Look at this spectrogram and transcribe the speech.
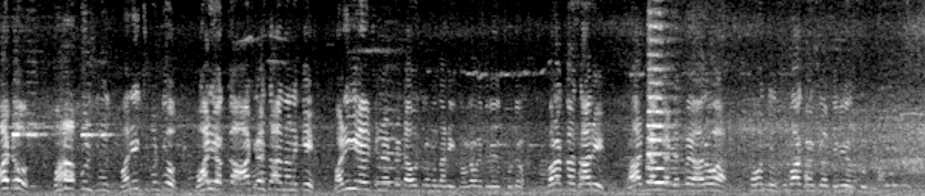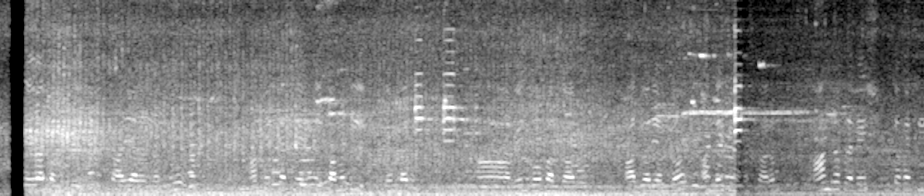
పాటు మహాపురుషులు స్మరించుకుంటూ వారి యొక్క ఆశయ సాధనకి పని అవసరం ఉందని ఈ సందర్భంగా తెలియజేసుకుంటూ మరొకసారి రాజ్యాంగ డెబ్బై ఆరవ సంవత్సరం శుభాకాంక్షలు తెలియజేసుకుంటున్నాను. కార్యాలయం అంబేద్కర్ కమిటీ మెంబర్ వేణుగోపాల్ గారు ఆధ్వర్యంలో అందరికీ నమస్కారం. ఆంధ్రప్రదేశ్ పుట్టపర్తి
